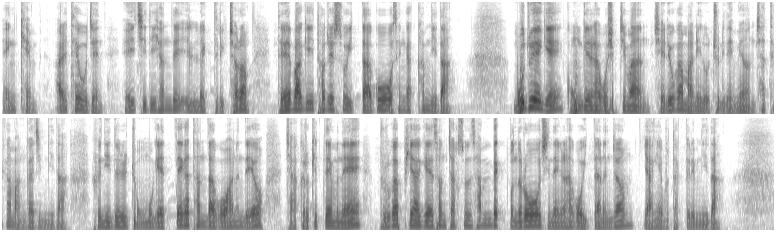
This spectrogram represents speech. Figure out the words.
엔캠, 알테오젠, HD 현대 일렉트릭처럼 대박이 터질 수 있다고 생각합니다. 모두에게 공개를 하고 싶지만 재료가 많이 노출이 되면 차트가 망가집니다. 흔히들 종목에 때가 탄다고 하는데요. 자, 그렇기 때문에 불가피하게 선착순 300분으로 진행을 하고 있다는 점 양해 부탁드립니다.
